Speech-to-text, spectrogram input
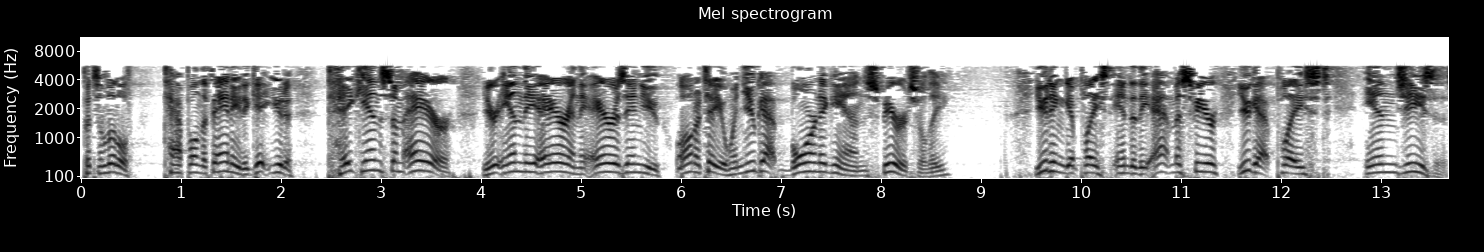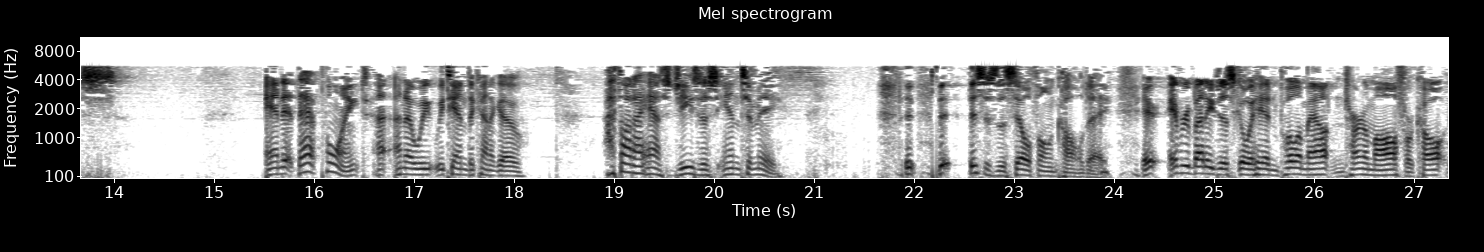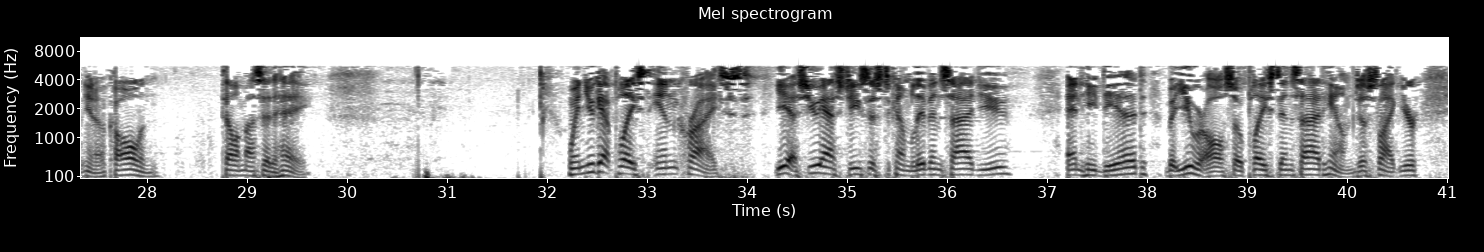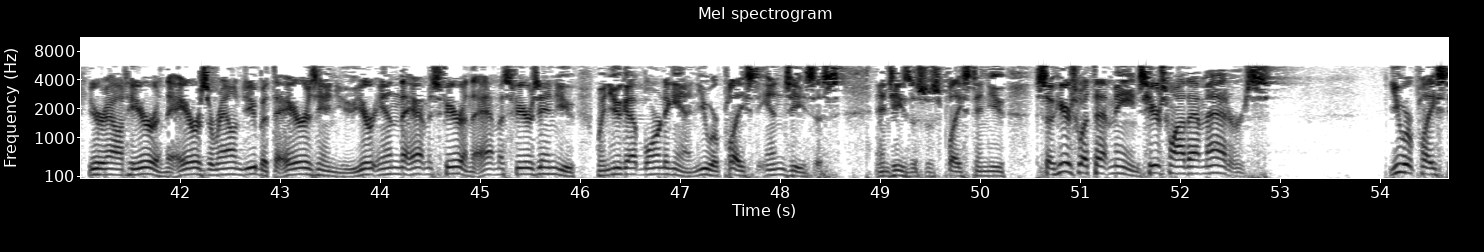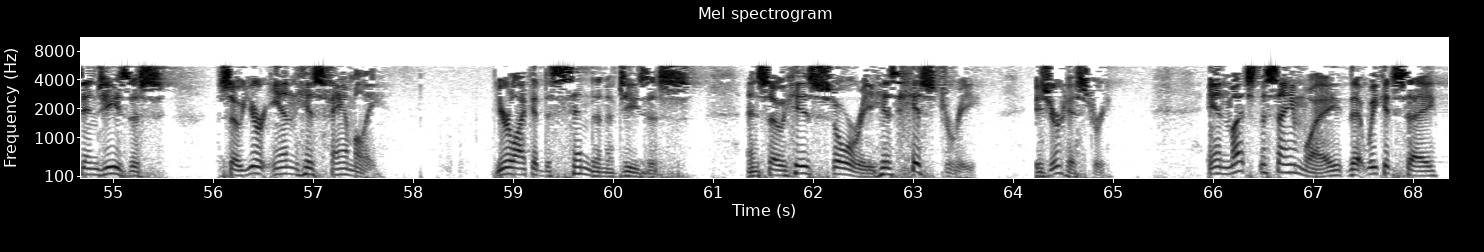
Puts a little tap on the fanny to get you to take in some air. You're in the air and the air is in you. Well, I want to tell you, when you got born again spiritually, you didn't get placed into the atmosphere, you got placed in Jesus. And at that point, I, I know we, we tend to kind of go, I thought I asked Jesus into me. This is the cell phone call day. Everybody just go ahead and pull them out and turn them off or call, you know, call and tell them I said, hey. When you got placed in Christ, yes, you asked Jesus to come live inside you. And he did, but you were also placed inside him. Just like you're you're out here and the air is around you, but the air is in you. You're in the atmosphere and the atmosphere is in you. When you got born again, you were placed in Jesus, and Jesus was placed in you. So here's what that means. Here's why that matters. You were placed in Jesus, so you're in his family. You're like a descendant of Jesus. And so his story, his history, is your history in much the same way that we could say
